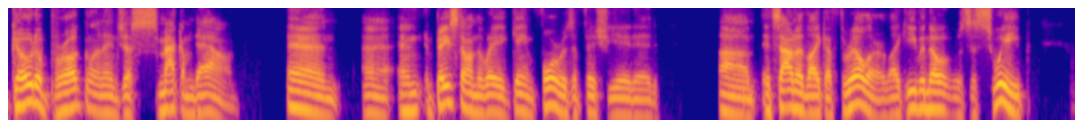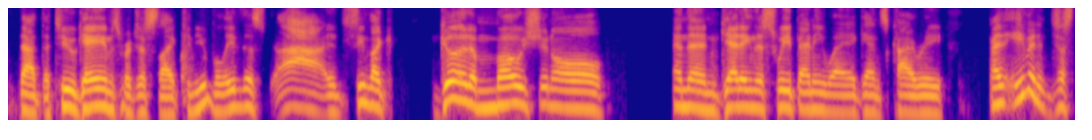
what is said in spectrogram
go to Brooklyn and just smack them down. And, uh, and based on the way game four was officiated, um, it sounded like a thriller. Like even though it was a sweep, that the two games were just like, can you believe this? Ah, it seemed like good emotional, and then getting the sweep anyway against Kyrie, and even just,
